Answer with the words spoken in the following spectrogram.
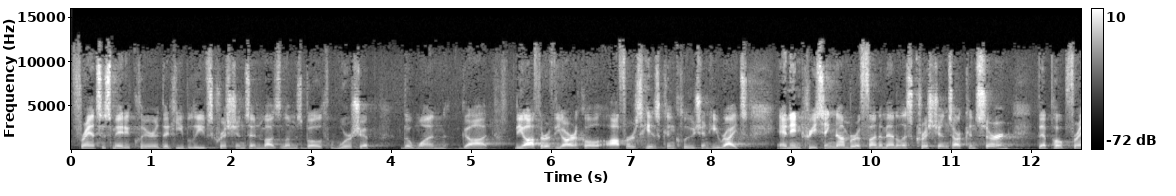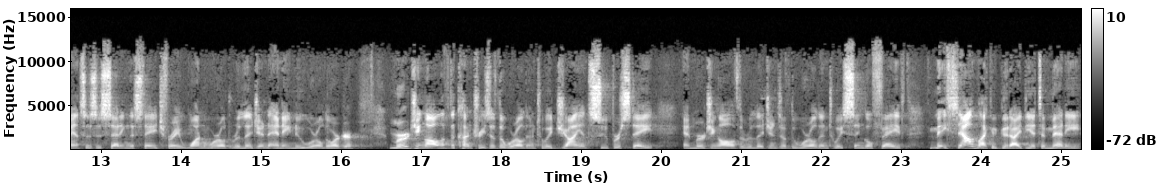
Francis made it clear that he believes Christians and Muslims both worship the one God. The author of the article offers his conclusion. He writes An increasing number of fundamentalist Christians are concerned that Pope Francis is setting the stage for a one world religion and a new world order, merging all of the countries of the world into a giant super state and merging all of the religions of the world into a single faith may sound like a good idea to many,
